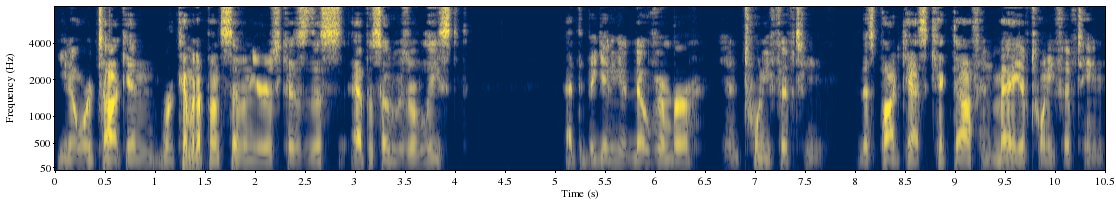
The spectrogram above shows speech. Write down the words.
You know, we're talking, we're coming up on seven years because this episode was released at the beginning of November in 2015. This podcast kicked off in May of 2015.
